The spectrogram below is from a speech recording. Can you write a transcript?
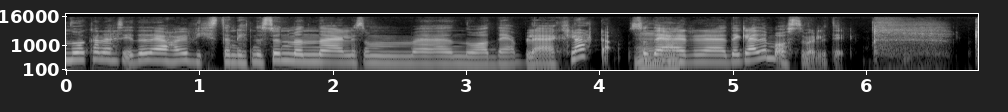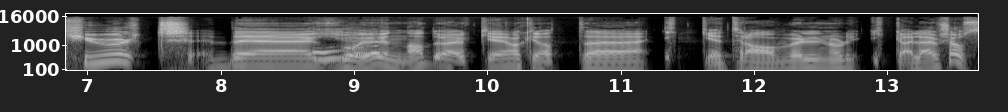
nå kan jeg si det, jeg har jo visst en liten stund, men det er liksom eh, nå det ble klart, da. Så det, er, eh, det gleder jeg meg også veldig til. Kult! Det Ja. går jo unna. Du er jo ikke akkurat uh, ikke travel når du ikke har liveshows.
